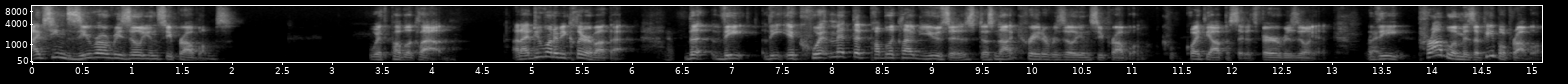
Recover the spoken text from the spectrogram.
I've seen zero resiliency problems with public cloud, and I do want to be clear about that. The the the equipment that public cloud uses does not create a resiliency problem. Qu- Quite the opposite. It's very resilient. Right. The problem is a people problem.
